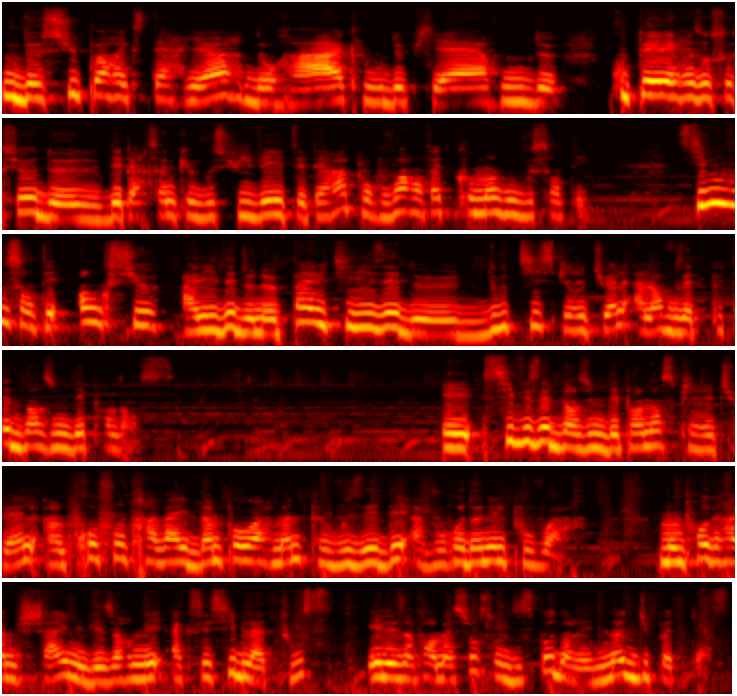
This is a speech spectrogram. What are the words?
ou de support extérieur, d'oracle ou de pierre ou de couper les réseaux sociaux de, des personnes que vous suivez, etc. pour voir en fait comment vous vous sentez. Si vous vous sentez anxieux à l'idée de ne pas utiliser d'outils spirituels, alors vous êtes peut-être dans une dépendance. Et si vous êtes dans une dépendance spirituelle, un profond travail d'empowerment peut vous aider à vous redonner le pouvoir. Mon programme Shine est désormais accessible à tous et les informations sont dispo dans les notes du podcast.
